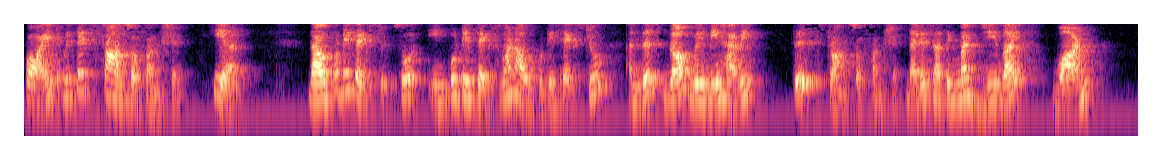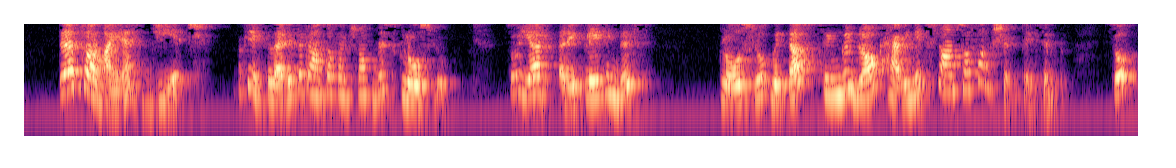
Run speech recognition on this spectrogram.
point with its transfer function here. The output is x2. So, input is x1, output is x2 and this block will be having this transfer function. That is nothing but g by 1 plus or minus gh. Okay, so that is the transfer function of this closed loop. So, you are replacing this closed loop with a single block having its transfer function. Very simple. So,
